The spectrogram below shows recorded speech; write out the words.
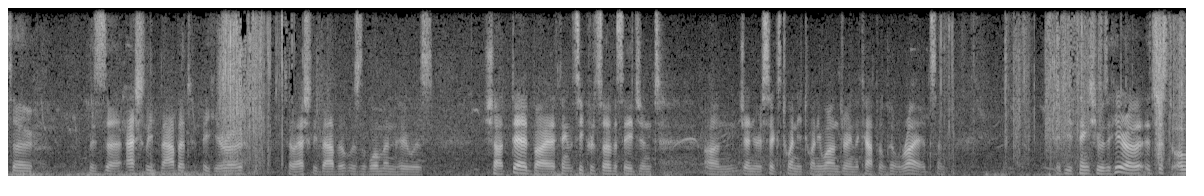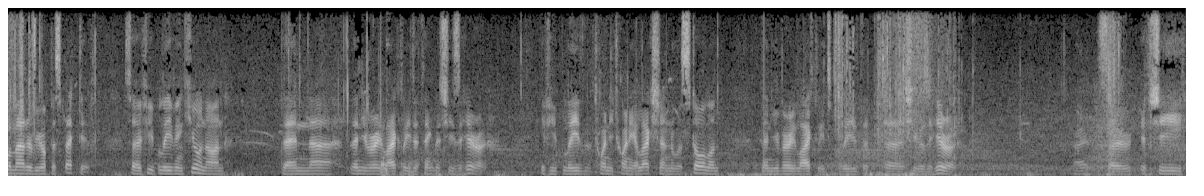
So, was uh, Ashli Babbitt a hero? So, Ashli Babbitt was the woman who was shot dead by, I think, the Secret Service agent on January 6, 2021, during the Capitol Hill riots. And if you think she was a hero, it's just all a matter of your perspective. So, if you believe in QAnon, then, uh, then you're very likely to think that she's a hero. If you believe that the 2020 election was stolen, then you're very likely to believe that uh, she was a hero. Right? So if she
